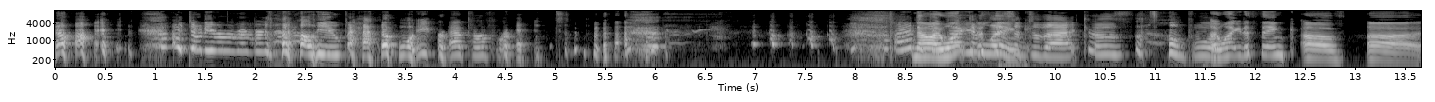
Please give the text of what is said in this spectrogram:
not. I don't even remember that Ollie Oop had a white rapper friend. I Now, I want you and to listen think- to that because oh. I want you to think of uh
